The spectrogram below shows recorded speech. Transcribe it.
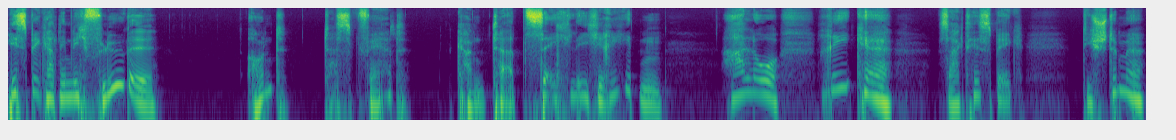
Hisbig hat nämlich Flügel. Und das Pferd tatsächlich reden. Hallo, Rike, sagt Hisbig. Die Stimme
